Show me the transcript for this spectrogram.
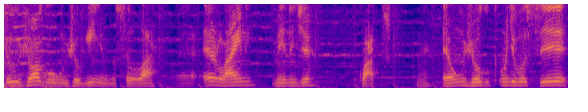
Eu jogo um joguinho no celular, é Airline Manager 4. Né? É um jogo onde você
